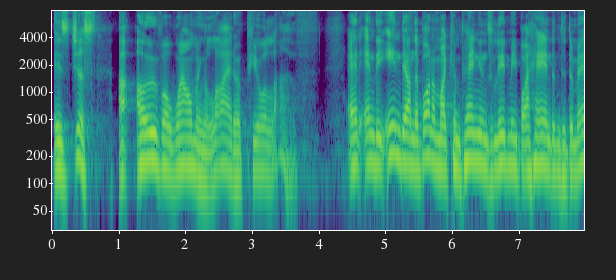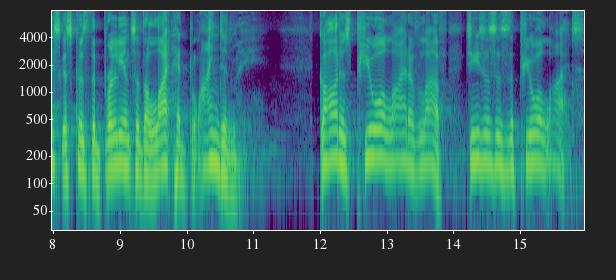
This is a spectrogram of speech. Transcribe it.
is just an overwhelming light of pure love. And, and the end down the bottom, my companions led me by hand into Damascus because the brilliance of the light had blinded me. God is pure light of love. Jesus is the pure light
